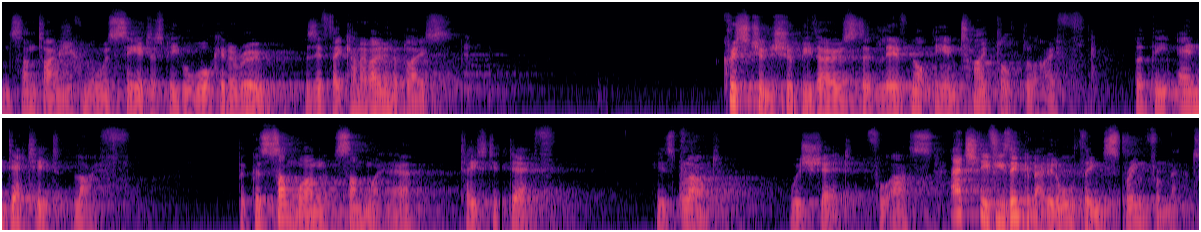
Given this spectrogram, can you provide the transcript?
And sometimes you can almost see it as people walk in a room, as if they kind of own the place. Christians should be those that live not the entitled life, but the indebted life. Because someone somewhere tasted death. His blood was shed for us. Actually, if you think about it, all things spring from that.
